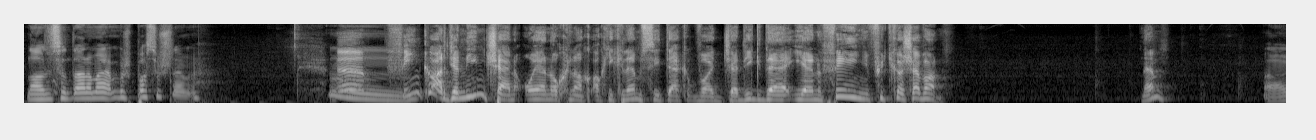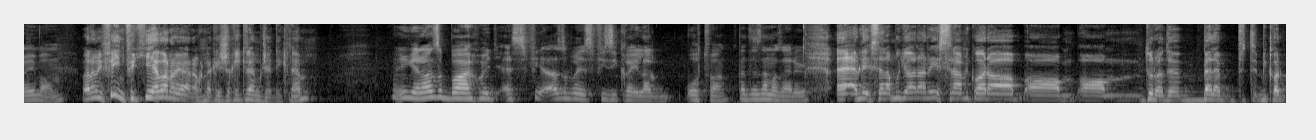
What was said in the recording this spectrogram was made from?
Na, viszont arra már most basszus nem... Hmm. Fénykardja nincsen olyanoknak, akik nem szitek vagy jedik, de ilyen fényfütyköse van. Nem? Valami van. Valami fényfütyje van olyanoknak is, akik nem jedik, nem? Igen, az a baj, hogy ez, az a baj, ez fizikailag ott van. Tehát ez nem az erő. Emlékszel amúgy arra a részre, amikor a, a, a tudod, bele, mikor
